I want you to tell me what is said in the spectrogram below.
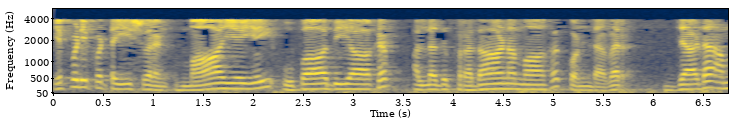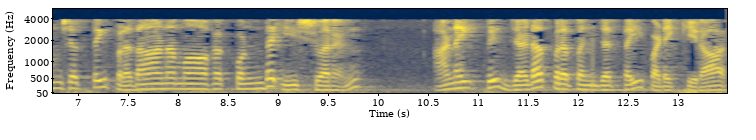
எப்படிப்பட்ட ஈஸ்வரன்? மாயையை உபாதியாக அல்லது பிரதானமாக கொண்டவர். ஜட அம்சத்தை பிரதானமாக கொண்ட ஈஸ்வரன் அனைத்து ஜட பிரபஞ்சத்தை படைக்கிறார்.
